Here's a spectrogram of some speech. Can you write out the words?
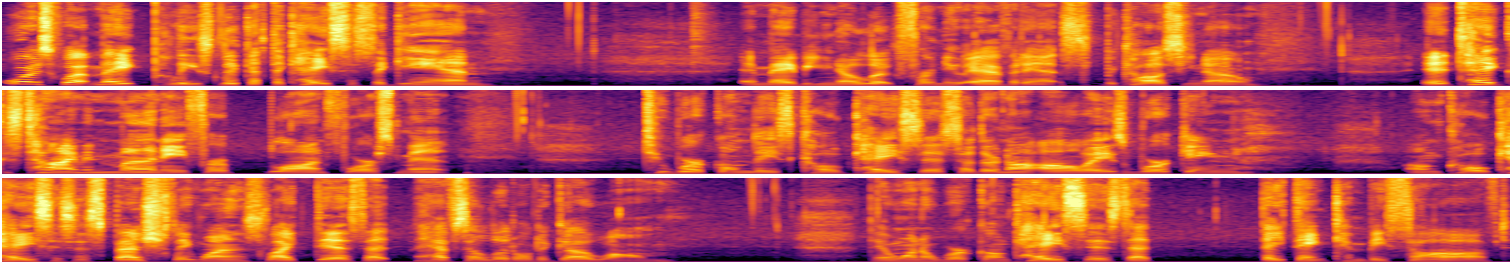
or it's what make police look at the cases again and maybe you know look for new evidence because you know it takes time and money for law enforcement to work on these cold cases so they're not always working on cold cases, especially ones like this that have so little to go on. They want to work on cases that they think can be solved.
